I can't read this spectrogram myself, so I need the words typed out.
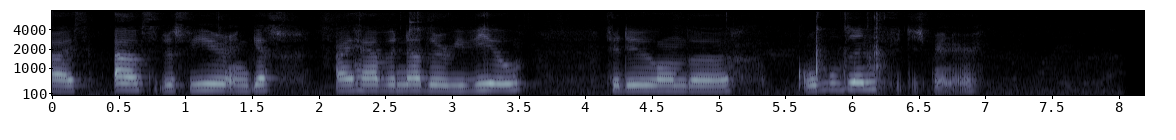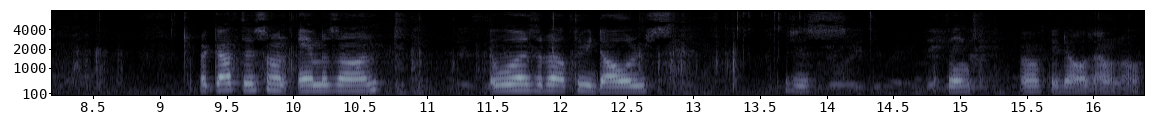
guys, Alex just here, and guess I have another review to do on the golden fidget spinner. I got this on Amazon. It was about three dollars, which is, I think, oh, three dollars. I don't know.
